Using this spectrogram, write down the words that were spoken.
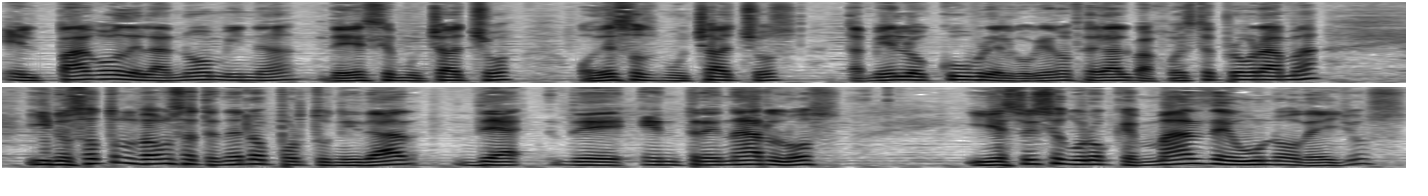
el pago de la nómina de ese muchacho o de esos muchachos también lo cubre el gobierno federal bajo este programa y nosotros vamos a tener la oportunidad de, entrenarlos y estoy seguro que más de uno de ellos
